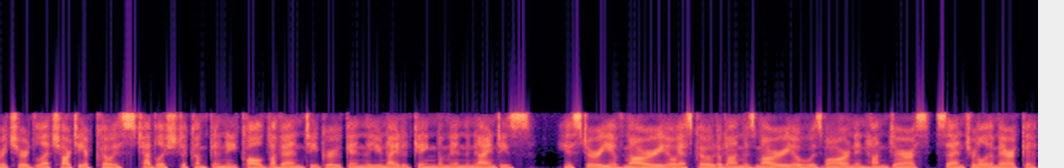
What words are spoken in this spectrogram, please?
Richard Lechartier co established a company called Avanti Group in the United Kingdom in the 90s. History of Mario Escoto Damas Mario was born in Honduras, Central America,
